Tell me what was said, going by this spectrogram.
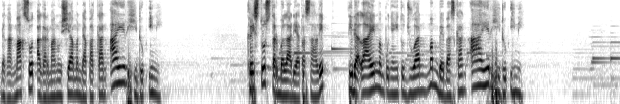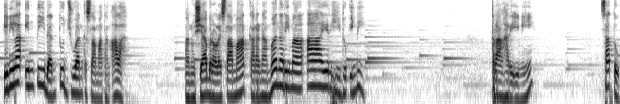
dengan maksud agar manusia mendapatkan air hidup ini. Kristus terbelah di atas salib tidak lain mempunyai tujuan membebaskan air hidup ini. Inilah inti dan tujuan keselamatan Allah. Manusia beroleh selamat karena menerima air hidup ini. Terang hari ini, satu,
